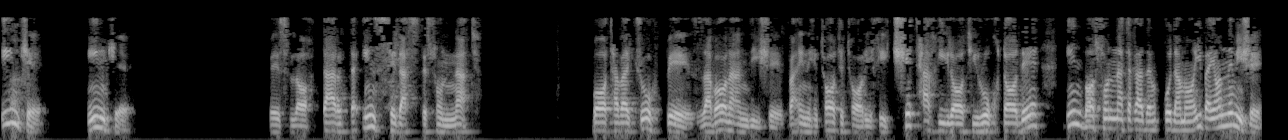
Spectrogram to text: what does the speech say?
این بله. که این که به اصلاح در این سه دست سنت با توجه به زوال اندیشه و انحطاط تاریخی چه تغییراتی رخ داده این با سنت قدمایی بیان نمیشه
